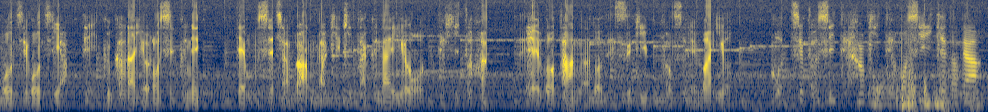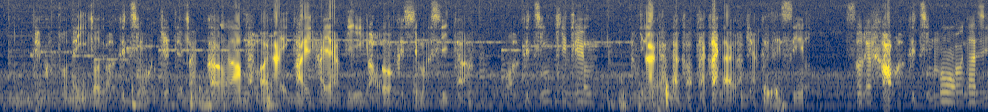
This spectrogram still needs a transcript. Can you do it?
ぼちぼちやっていくからよろしくね。でもし茶番が聞きたくないよって人は、A ボタンなどでスキップすればいいよ。こっちとしては聞いてほしいけどな。ってことで以上ワクチンを受けて若干頭が痛いはや P が多くしました。ワクチン危険。ひらがなカタカナが逆ですよ。それはワクチンも同じ。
